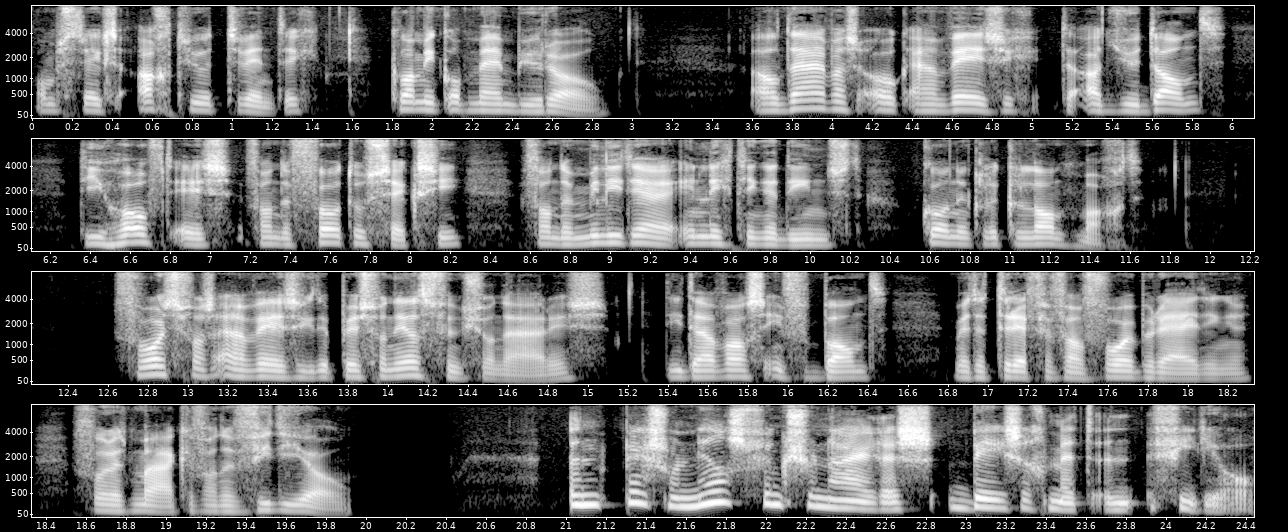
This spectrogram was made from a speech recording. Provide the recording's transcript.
omstreeks 8 uur 20, kwam ik op mijn bureau. Aldaar was ook aanwezig de adjudant die hoofd is van de fotosectie van de Militaire Inlichtingendienst Koninklijke Landmacht. Voorts was aanwezig de personeelsfunctionaris, die daar was in verband met het treffen van voorbereidingen voor het maken van een video. Een personeelsfunctionaris bezig met een video.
